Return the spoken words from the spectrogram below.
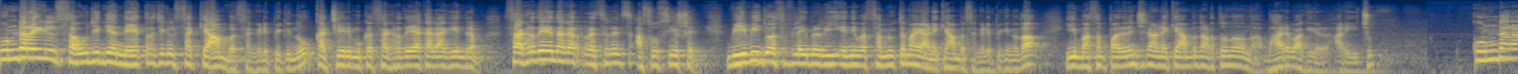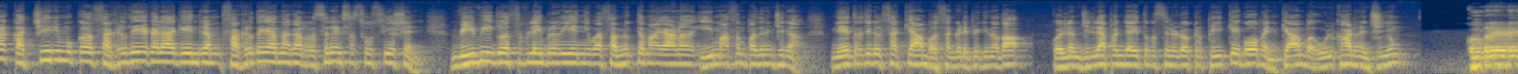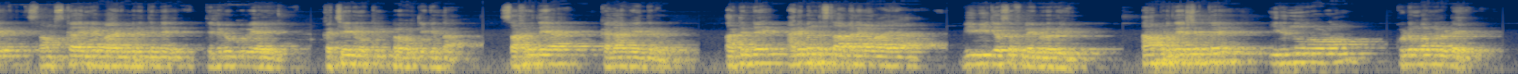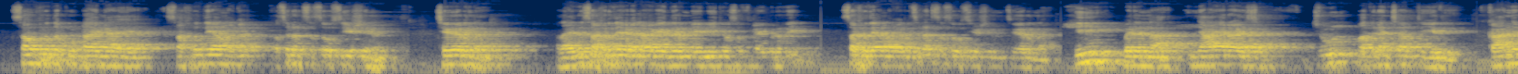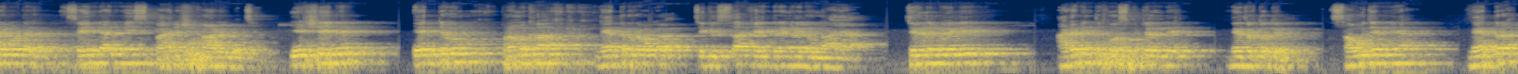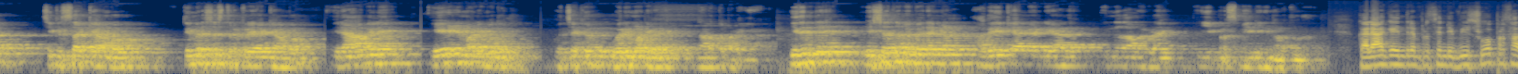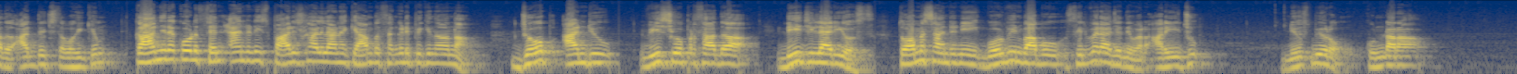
കുണ്ടറയിൽ സൗജന്യ നേത്രചികിത്സ ക്യാമ്പ് സംഘടിപ്പിക്കുന്നു. Kacherimukha Sahrudaya Kalakendram Sahrudaya Nagar residents association V V Joseph library എന്നിവ സംയുക്തമായാണ് ക്യാമ്പ് സംഘടിപ്പിക്കുന്നത്. ഈ മാസം പതിനഞ്ചിനാണ് ക്യാമ്പ് നടത്തുന്നതെന്ന് ഭാരവാഹികൾ അറിയിച്ചു. Kundara Kacherimukku Sahrudaya Kalakendram Sahrudaya Nagar residents association V V Joseph library എന്നിവ സംയുക്തമായാണ് ഈ മാസം പതിനഞ്ചിന് നേത്രചികിത്സ ക്യാമ്പ് സംഘടിപ്പിക്കുന്നത്. കൊല്ലം ജില്ലാ panchayat president doctor P K Gopan camp ഉദ്ഘാടനം ചെയ്യും. കുണ്ട്രയുടെ സാംസ്കാരിക പാരമ്പര്യത്തിന്റെ തിലകക്കുറിയായി കച്ചേരിമുക്കിൽ പ്രവർത്തിക്കുന്ന സഹൃദയ കലാകേന്ദ്രം. അതിന്റെ അനുബന്ധ സ്ഥാപനങ്ങളായ വി വി ജോസഫ് ലൈബ്രറിയും ആ പ്രദേശത്തെ ഇരുന്നൂറോളം കുടുംബങ്ങളുടെ സൗഹൃദ കൂട്ടായ്മയായ സഹൃദയ നഗർ റെസിഡൻസ് അസോസിയേഷനും ചേർന്ന് അതായത് Sahrudaya Kalakendram V V Joseph library Sahrudaya Nagar residents അസോസിയേഷനും ചേർന്ന് ഈ വരുന്ന ഞായറാഴ്ച ജൂൺ പതിനഞ്ചാം തീയതി കാഞ്ഞിരക്കോട് സെയിന്റ് ആന്റണീസ് പാരിഷ് ഹാളിൽ വെച്ച് ഏഷ്യയിലെ ഏറ്റവും പ്രമുഖ നേത്രരോഗ ചികിത്സാ കേന്ദ്രങ്ങളിൽ ഒന്നായ തിരുനെൽവേലി അരവിന്ദ് ഹോസ്പിറ്റലിന്റെ നേതൃത്വത്തിൽ സൗജന്യ നേത്ര ചികിത്സാ ക്യാമ്പും തിമിര ശസ്ത്രക്രിയാ ക്യാമ്പും രാവിലെ ഏഴ് മണി മുതൽ ഉച്ചയ്ക്ക് ഒരു മണി വരെ നടത്തപ്പെടുകയാണ്. ഇതിന്റെ വിശദ വിവരങ്ങൾ അറിയിക്കാൻ വേണ്ടിയാണ് ഇന്ന് നാം ഇവിടെ ഈ പ്രസ് മീറ്റിംഗ് നടത്തുന്നത്. കലാകേന്ദ്രം പ്രസിഡന്റ് വി ശിവപ്രസാദ് അധ്യക്ഷത വഹിക്കും. കാഞ്ഞിരക്കോട് സെന്റ് ആന്റണീസ് പാരിഷ് ഹാളിലാണ് ക്യാമ്പ് സംഘടിപ്പിക്കുന്നതെന്ന് ജോബ് ആൻഡ്രു വി ശിവപ്രസാദ് ഡി ജില്ലാരിയോസ് തോമസ് ആന്റണി ഗോൾവിൻ ബാബു സിൽവരാജ് എന്നിവർ അറിയിച്ചു. News bureau Kundara.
